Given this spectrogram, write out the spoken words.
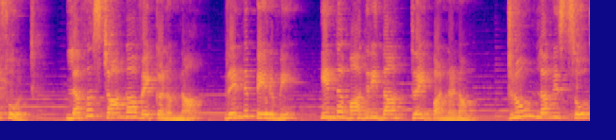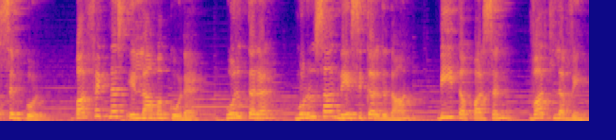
எஃபோர்ட் லவ் ஸ்ட்ராங்கா வைக்கணும்னா ரெண்டு பேருமே இந்த மாதிரி தான் ட்ரை பண்ணணும். True love is so simple perfectness இல்லாம கூட ஒருத்தரை முழுசா நேசிக்கிறது தான் be the person worth loving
